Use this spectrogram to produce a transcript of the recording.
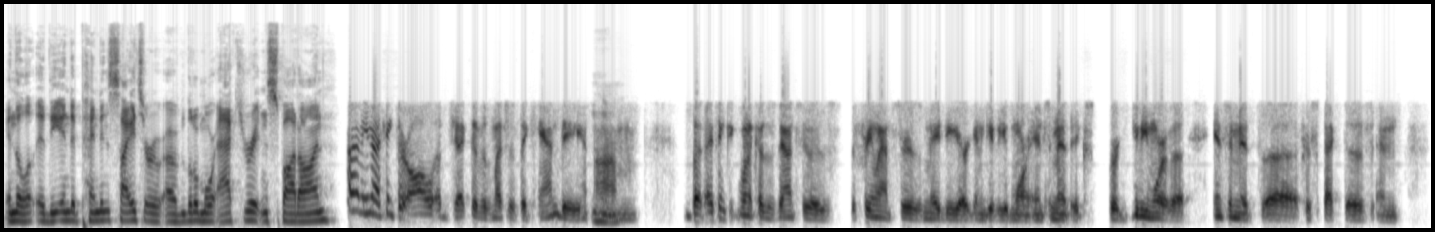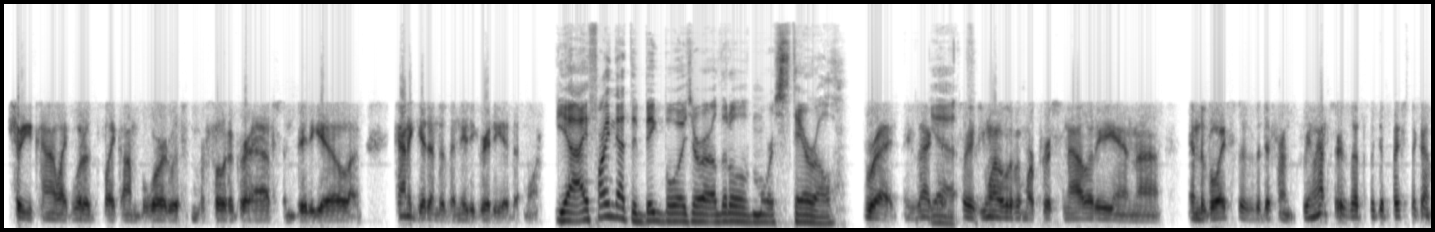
and the the independent sites are, are a little more accurate and spot on? I mean, I think they're all objective as much as they can be. Mm-hmm. Um, but I think when it comes down to is the freelancers maybe are going to give you more intimate or give you more of a intimate uh, perspective and show you kind of like what it's like on board with more photographs and video and kind of get into the nitty gritty a bit more. Yeah, I find that the big boys are a little more sterile. Right, exactly. Yeah. So if you want a little bit more personality and uh, and the voice of the different freelancers, that's a good place to go.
